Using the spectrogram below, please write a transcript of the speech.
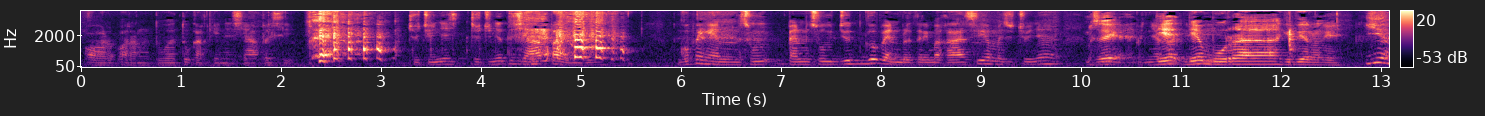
or- orang tua tuh kakeknya siapa sih? Cucunya cucunya tuh siapa gitu? Gue pengen su pengen sujud gue pengen berterima kasih sama cucunya. Maksudnya dia dia murah gitu ya orangnya. Iya.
